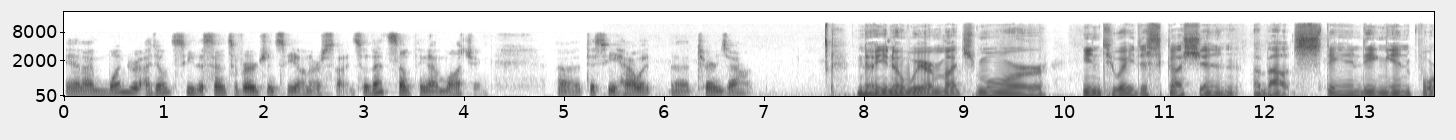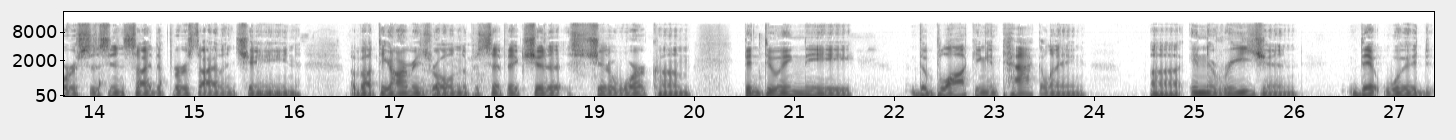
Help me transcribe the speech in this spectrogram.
And I'm wondering, I don't see the sense of urgency on our side. So that's something I'm watching uh, to see how it uh, turns out. No, you know, we are much more into a discussion about standing in forces inside the first island chain, about the Army's role in the Pacific should a should a war come, than doing the the blocking and tackling uh, in the region that would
